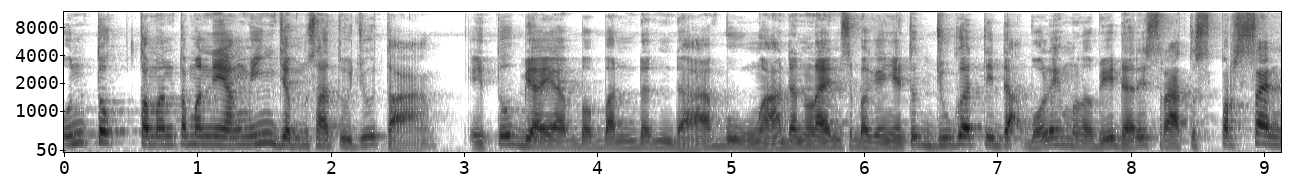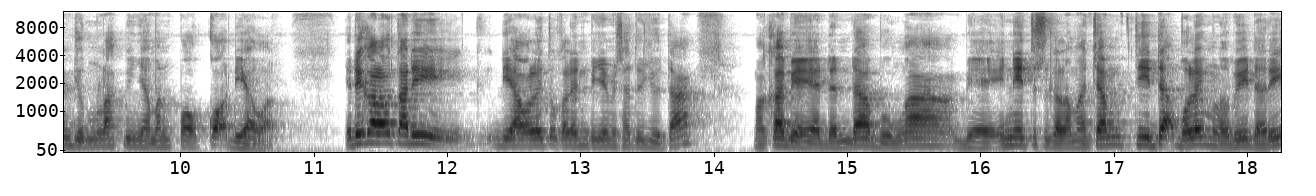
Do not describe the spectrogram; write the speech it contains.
Untuk teman-teman yang minjem satu juta itu biaya beban denda, bunga dan lain sebagainya itu juga tidak boleh melebihi dari 100% jumlah pinjaman pokok di awal. Jadi kalau tadi di awal itu kalian pinjam satu juta, maka biaya denda, bunga, biaya ini itu segala macam tidak boleh melebihi dari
